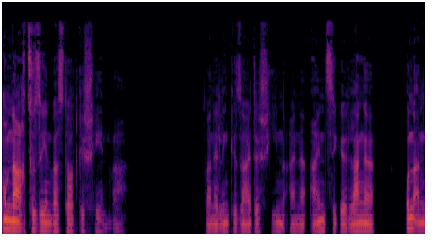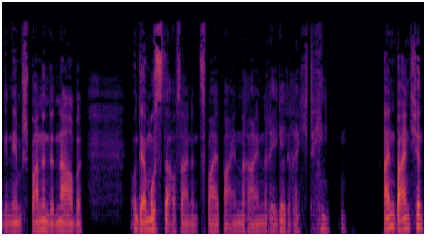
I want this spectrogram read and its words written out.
um nachzusehen, was dort geschehen war. Seine linke Seite schien eine einzige, lange, unangenehm spannende Narbe, und er musste auf seinen zwei Beinreihen regelrecht hinken. Ein Beinchen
